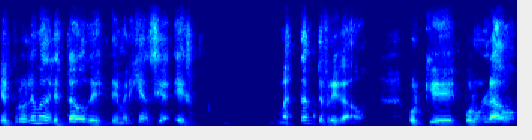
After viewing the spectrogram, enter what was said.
El problema del estado de, emergencia es bastante fregado, porque por un lado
